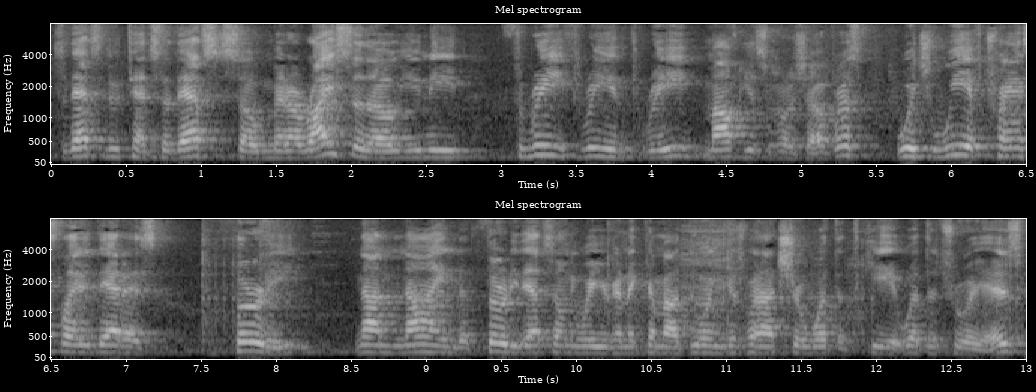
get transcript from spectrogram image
So that's do ten. So that's so Minaraisa though, you need three, three, and three, Malchus which we have translated that as thirty, not nine, the thirty. That's the only way you're going to come out doing because we're not sure what the key, what the trua is.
